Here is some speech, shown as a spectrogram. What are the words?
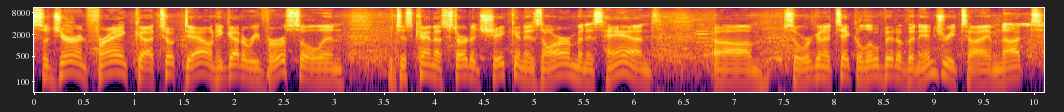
So Jaron Frank uh, took down. He got a reversal and he just kind of started shaking his arm and his hand. Um, so we're going to take a little bit of an injury time. Not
